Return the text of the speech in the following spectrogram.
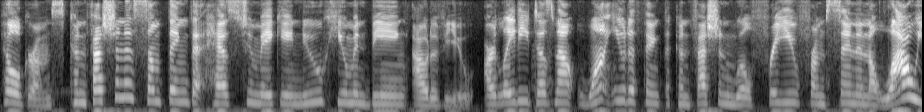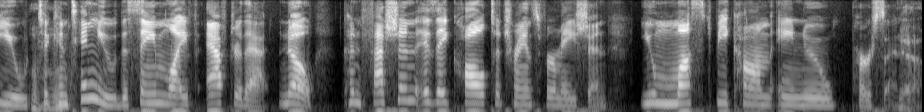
pilgrims, confession is something that has to make a new human being out of you. Our Lady does not want you to think that confession will free you from sin and allow you to mm-hmm. continue the same life after that. No, confession is a call to transformation. You must become a new person yeah.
